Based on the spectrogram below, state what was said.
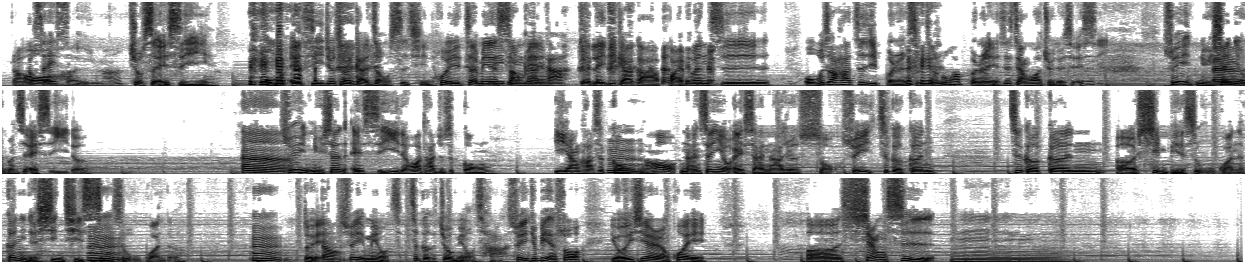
然后是 S E 吗？就是 S E，我们 S E 就是会干这种事情，会在面上面对 Lady Gaga 百分之，我不知道他自己本人是不是这样，如果他本人也是这样的话，绝对是 S E。所以女生有本是 S E 的，嗯，所以女生 S E 的话，她就是攻，一样她是攻，嗯、然后男生有 S I，那他就是守，所以这个跟。这个跟呃性别是无关的，跟你的性气是什么是无关的。嗯，嗯对，所以没有这个就没有差，所以就变成说有一些人会呃像是嗯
